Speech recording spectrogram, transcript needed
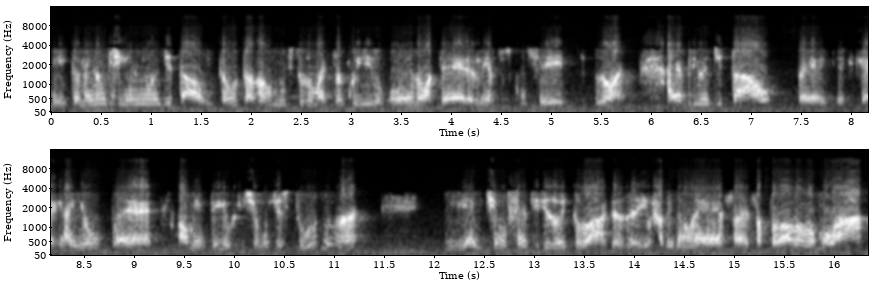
E também não tinha nenhum edital. Então eu estava um estudo mais tranquilo, lendo a matéria, lendo os conceitos e tudo mais. Aí abri o edital, é, aí eu é, aumentei o ritmo de estudo, né? E aí tinham 118 vagas. Aí eu falei, não, é essa, essa prova, vamos lá.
